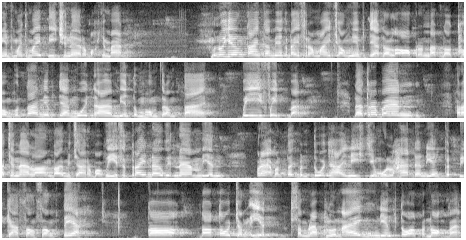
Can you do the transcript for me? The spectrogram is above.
មានថ្មីៗពី Channel របស់ខ្ញុំបានមនុស្សយើងតែងតែមានក្តីស្រមៃចង់មានផ្ទះដ៏ល្អប្រណិតដ៏ធំប៉ុន្តែមានផ្ទះមួយដែលមានទំហំត្រឹមតែ2 feet បាទដែលត្រូវបានរចនាឡើងដោយម្ចាស់របស់វាស្ត្រីនៅវៀតណាមមានប្រាក់បន្តិចបន្តួចហើយនេះជាមូលហេតុដែលនាងគិតពីការសង់សង់ផ្ទះក៏ដល់តូចចង្អៀតសម្រាប់ខ្លួនឯងនាងផ្ទាល់ប៉ុណ្ណោះបាទ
